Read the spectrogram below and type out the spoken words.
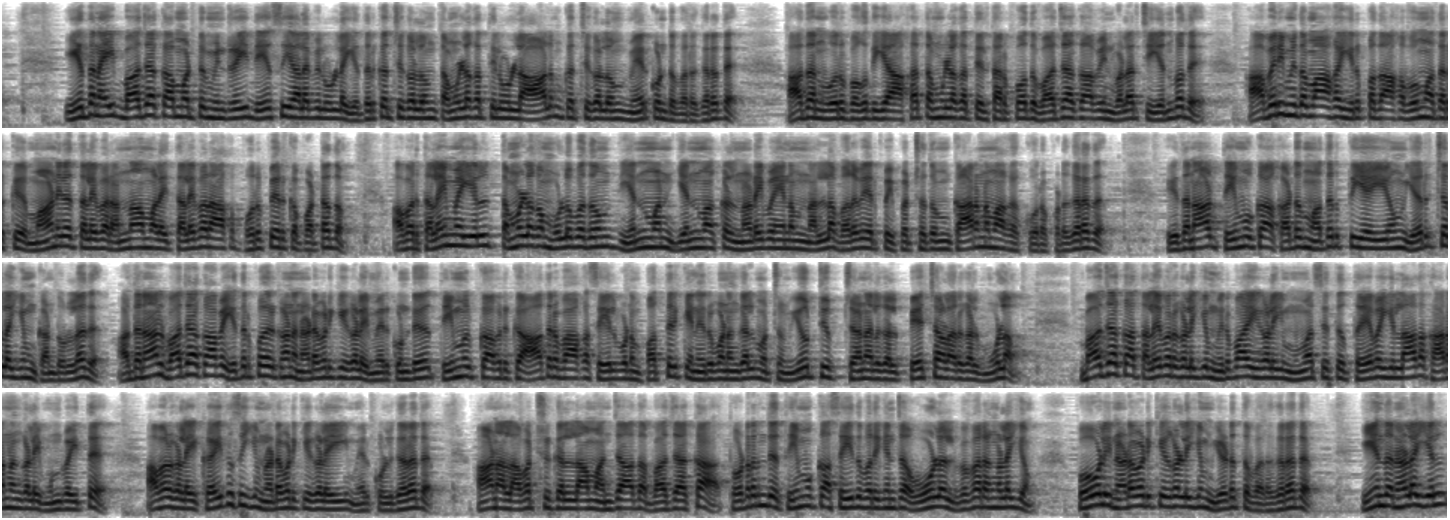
இதனை பாஜக மட்டுமின்றி தேசிய அளவில் உள்ள எதிர்க்கட்சிகளும் தமிழகத்தில் உள்ள ஆளும் கட்சிகளும் மேற்கொண்டு வருகிறது. அதன் ஒரு பகுதியாக தமிழகத்தில் தற்போது பாஜகவின் வளர்ச்சி என்பது அபரிமிதமாக இருப்பதாகவும் அதற்கு மாநில தலைவர் அண்ணாமலை தலைவராக பொறுப்பேற்கப்பட்டதும் அவர் தலைமையில் தமிழகம் முழுவதும் எண்மண் எண் மக்கள் நடைபயணம் நல்ல வரவேற்பை பெற்றதும் காரணமாக கூறப்படுகிறது. இதனால் திமுக கடும் அதிருப்தியையும் எரிச்சலையும் கண்டுள்ளது. அதனால் பாஜகவை எதிர்ப்பதற்கான நடவடிக்கைகளை மேற்கொண்டு திமுகவிற்கு ஆதரவாக செயல்படும் பத்திரிகை நிறுவனங்கள் மற்றும் யூடியூப் சேனல்கள் பேச்சாளர்கள் மூலம் பாஜக தலைவர்களையும் நிர்வாகிகளையும் விமர்சித்து தேவையில்லாத காரணங்களை முன்வைத்து அவர்களை கைது செய்யும் நடவடிக்கைகளை மேற்கொள்கிறது. ஆனால் அவற்றுக்கெல்லாம் அஞ்சாத பாஜக தொடர்ந்து திமுக செய்து வருகின்ற ஊழல் விவரங்களையும் போலி நடவடிக்கைகளையும் எடுத்து வருகிறது. இந்த நிலையில்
